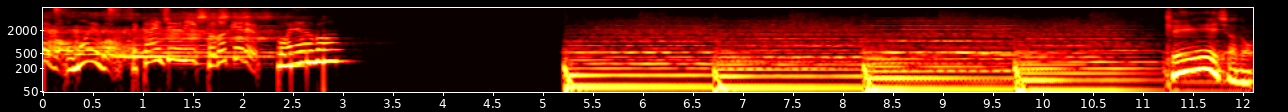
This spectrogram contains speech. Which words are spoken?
声を、思いを世界中に届けるコエラボ。経営者の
